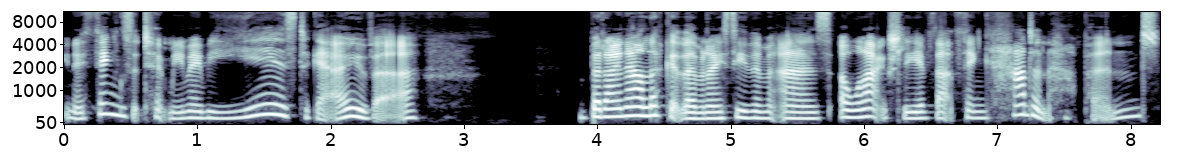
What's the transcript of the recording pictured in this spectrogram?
you know, things that took me maybe years to get over, but I now look at them and I see them as, oh, well, actually, if that thing hadn't happened,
